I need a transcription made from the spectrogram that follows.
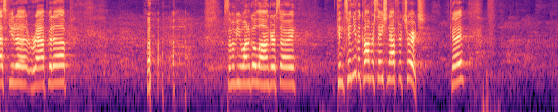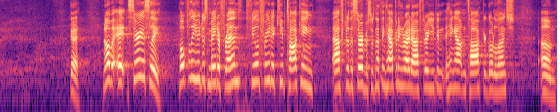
Ask you to wrap it up. Some of you want to go longer, sorry. Continue the conversation after church, okay? Okay. No, but hey, seriously, hopefully you just made a friend. Feel free to keep talking after the service. There's nothing happening right after. You can hang out and talk or go to lunch, um,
